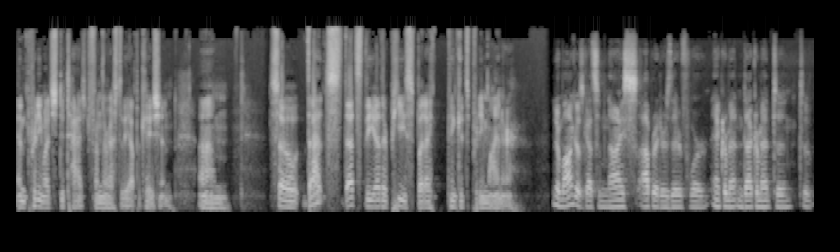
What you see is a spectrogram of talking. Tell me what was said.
and pretty much detached from the rest of the application. Um, so that's that's the other piece, but I think it's pretty minor. You know, Mongo's got some nice operators there for increment and decrement to to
